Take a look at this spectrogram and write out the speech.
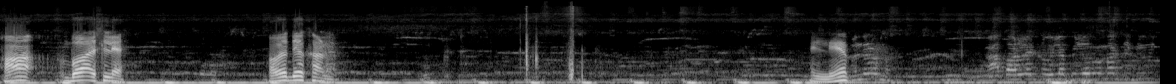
હા બસ લે હવે દેખાણું લે મેન્દ્રમાં આ પાર્લેટ નો ઓલા પીલો રે મારતી દીધી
